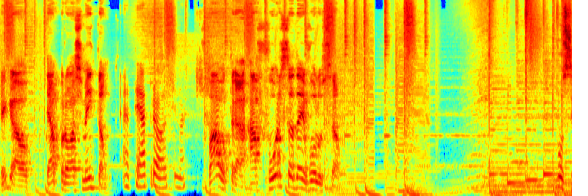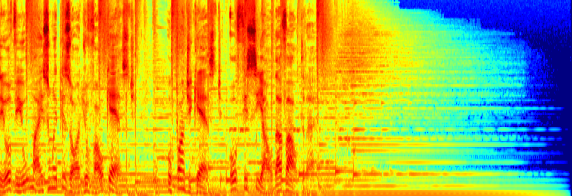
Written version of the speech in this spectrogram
Legal. Até a próxima, então. Até a próxima. Valtra, a força da evolução. Você ouviu mais um episódio Valcast, o podcast oficial da Valtra.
